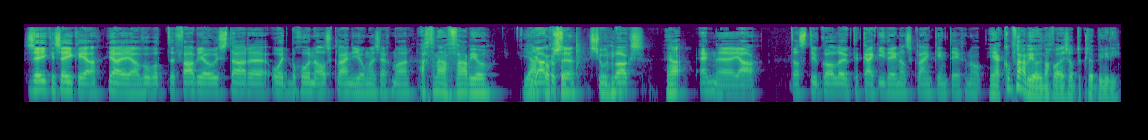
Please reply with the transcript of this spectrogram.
Zeker, zeker, ja. Ja, ja, ja. bijvoorbeeld Fabio is daar ooit begonnen als kleine jongen, zeg maar. Achternaam van Fabio, Jacobsen. Jacobsen, Sjoerd Mhm. Baks. Ja. En eh, ja, dat is natuurlijk wel leuk. Daar kijkt iedereen als klein kind tegenop. ja, komt Fabio nog wel eens op de club bij jullie?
